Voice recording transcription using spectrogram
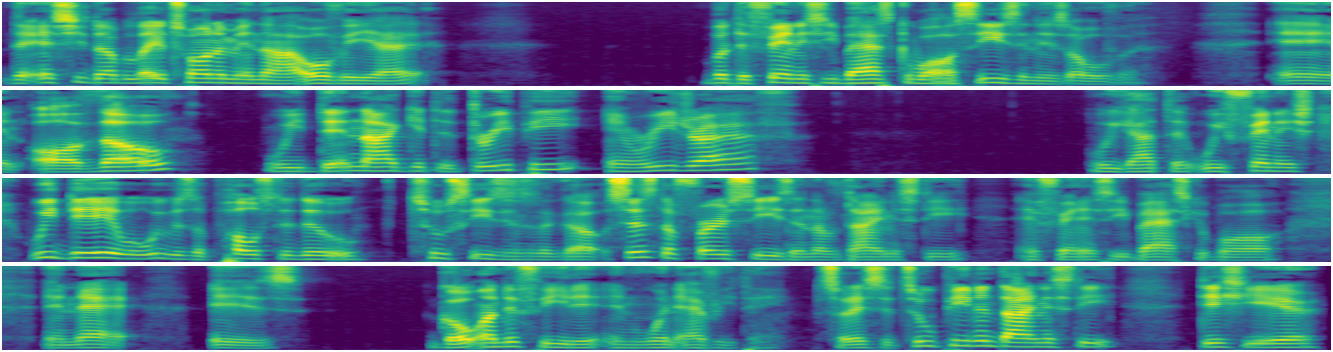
The NCAA tournament not over yet, but the fantasy basketball season is over. And although we did not get the three-peat and redraft, we got the we finished. We did what we was supposed to do two seasons ago. Since the first season of Dynasty and fantasy basketball and that is go undefeated and win everything. So this is two-peat in Dynasty. This year,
